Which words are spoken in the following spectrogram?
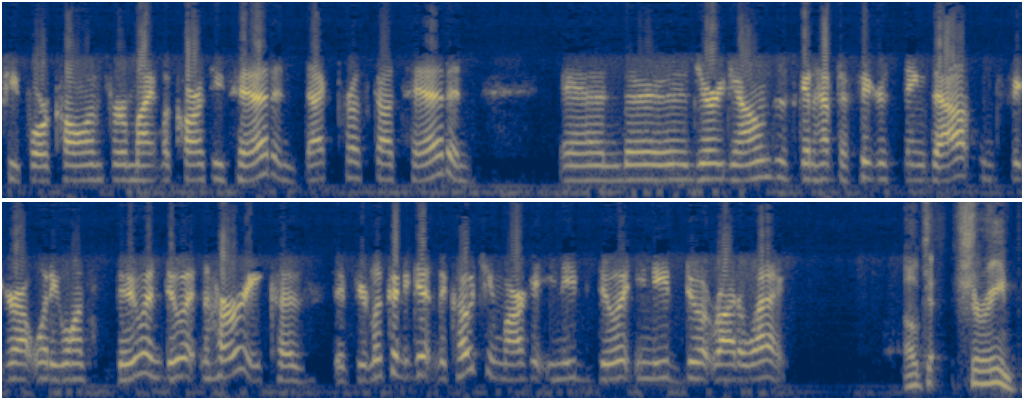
people are calling for Mike McCarthy's head and Dak Prescott's head, and and uh, Jerry Jones is going to have to figure things out and figure out what he wants to do and do it in a hurry. Because if you're looking to get in the coaching market, you need to do it. You need to do it right away. Okay, Charean.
